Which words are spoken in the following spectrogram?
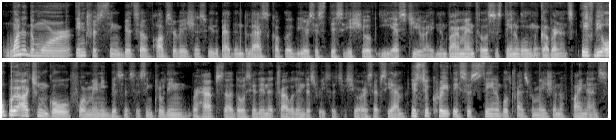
One of the more interesting bits of observations we've had in the last couple of years is this issue of ESG, right? Environmental, sustainable, and governance. If the overarching goal for many businesses, including perhaps uh, those within the travel industry, such as yours, FCM, is to create a sustainable transformation of finance,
